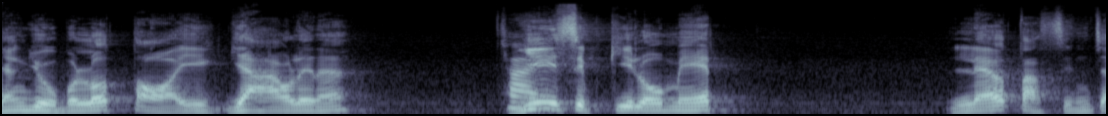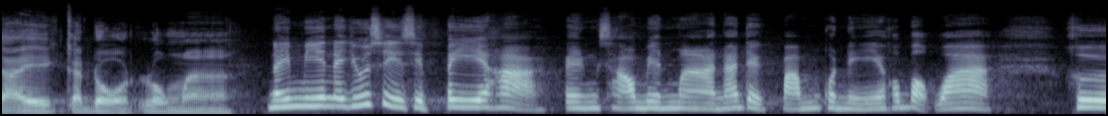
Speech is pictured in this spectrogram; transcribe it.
ยังอยู่บนรถต่ออีกยาวเลยนะ ใช่20 กิโลเมตร แล้วตัดสินใจกระโดดลงมา ในมีนอายุ 40 ปีค่ะ เป็นชาวเมียนมานะเด็กปั๊มคนนี้เขาบอกว่า คือ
